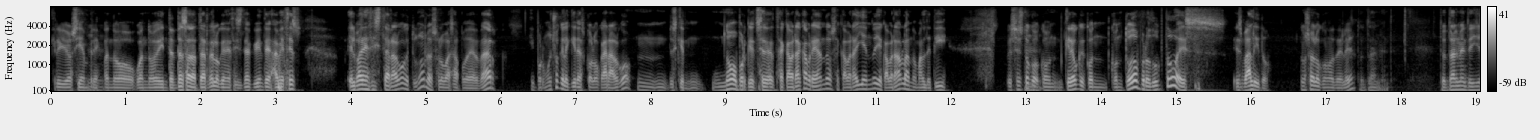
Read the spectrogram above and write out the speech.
creo yo siempre, cuando, cuando intentas adaptarte a lo que necesita el cliente. A veces él va a necesitar algo que tú no se lo vas a poder dar. Y por mucho que le quieras colocar algo, mm, es que no, porque se, acabará cabreando, se acabará yendo y acabará hablando mal de ti. Pues esto creo que con, todo producto es, es válido, no solo con hotel. ¿eh? Totalmente. Totalmente. Yo,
